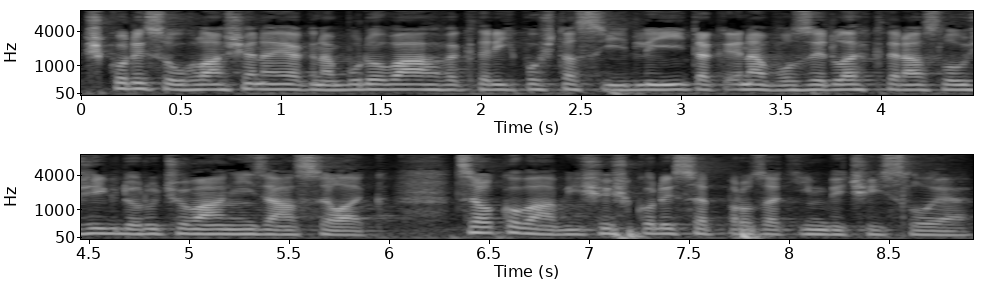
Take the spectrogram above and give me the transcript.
Škody jsou hlášené jak na budovách, ve kterých pošta sídlí, tak i na vozidlech, která slouží k doručování zásilek. Celková výše škody se prozatím vyčísluje.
